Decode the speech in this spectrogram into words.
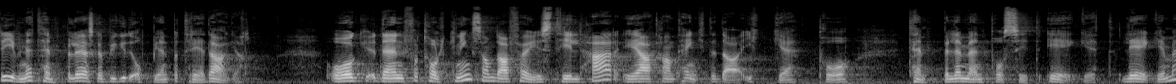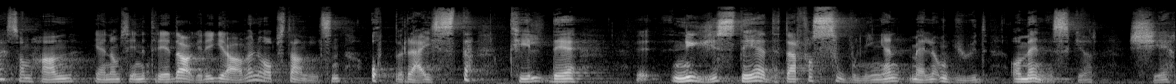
'riv ned tempelet, og jeg skal bygge det opp igjen på tre dager'. Og Den fortolkning som da føyes til her, er at han tenkte da ikke på tempelet, men på sitt eget legeme, som han gjennom sine tre dager i graven og oppstandelsen oppreiste til det eh, nye sted der forsoningen mellom Gud og mennesker skjer.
